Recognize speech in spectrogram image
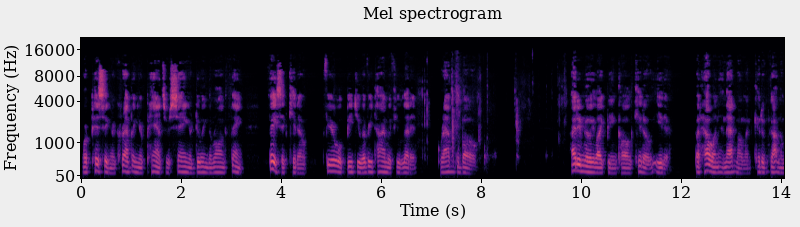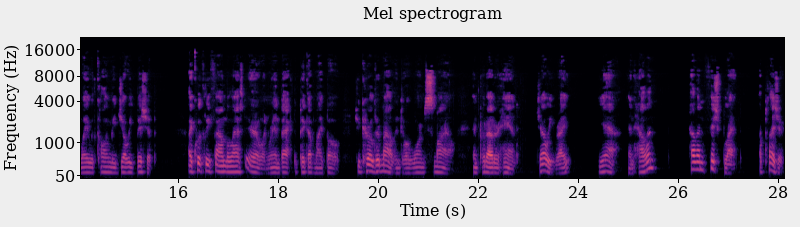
or pissing or crapping your pants or saying or doing the wrong thing. Face it, kiddo. Fear will beat you every time if you let it. Grab the bow. I didn't really like being called kiddo either, but Helen in that moment could have gotten away with calling me Joey Bishop. I quickly found the last arrow and ran back to pick up my bow. She curled her mouth into a warm smile and put out her hand. Joey, right? Yeah. And Helen? Helen Fishblatt. A pleasure.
